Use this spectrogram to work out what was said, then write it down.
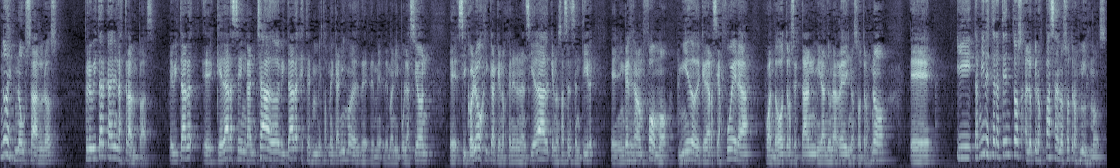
no es no usarlos, pero evitar caer en las trampas, evitar eh, quedarse enganchado, evitar este, estos mecanismos de, manipulación eh, psicológica que nos generan ansiedad, que nos hacen sentir, en inglés le llaman FOMO, miedo de quedarse afuera, cuando otros están mirando una red y nosotros no. Eh, y también estar atentos a lo que nos pasa a nosotros mismos.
